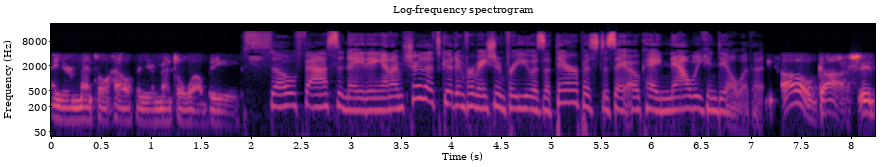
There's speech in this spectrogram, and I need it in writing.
and your mental health and your mental well being. So fascinating, and I'm sure that's good information for you as a therapist to say, okay, now we can deal with it. Oh gosh, it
